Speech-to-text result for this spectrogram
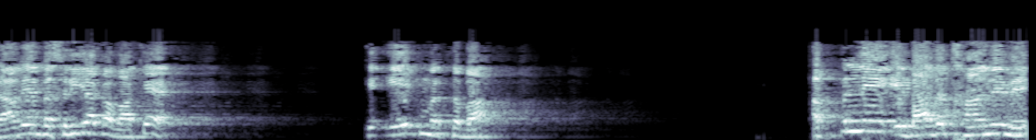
راویہ بسریا کا واقعہ ہے کہ ایک مرتبہ اپنے عبادت خانے میں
